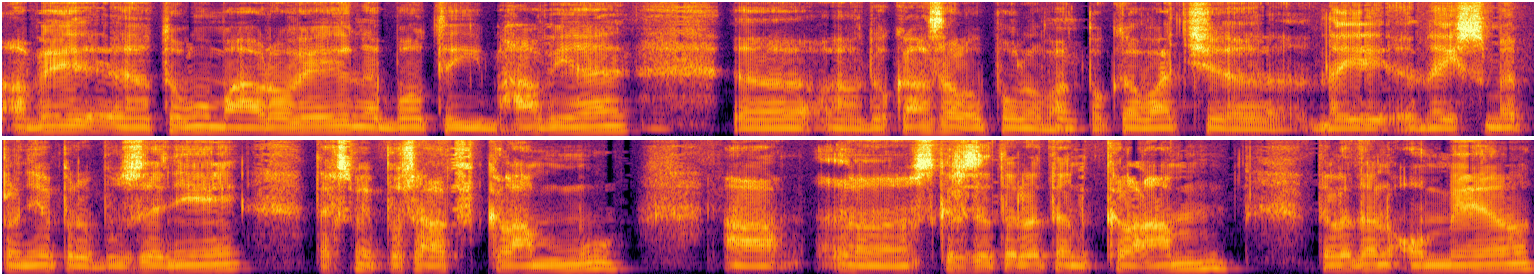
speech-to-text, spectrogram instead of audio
aby tomu Márovi nebo té Bhavě dokázal oponovat. Pokud nej, nejsme plně probuzeni, tak jsme pořád v klamu a uh, skrze tenhle ten klam, tenhle ten omyl,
